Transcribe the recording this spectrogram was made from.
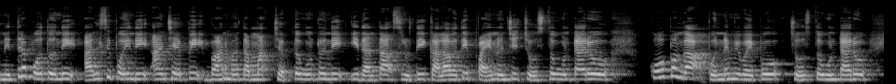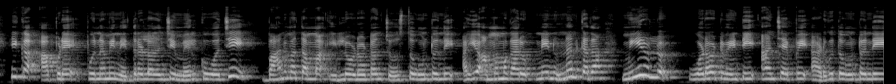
నిద్రపోతుంది అలసిపోయింది అని చెప్పి భానుమతమ్మ చెప్తూ ఉంటుంది. ఇదంతా శృతి కళావతి పైనుంచి చూస్తూ ఉంటారు. కోపంగా పున్నమి వైపు చూస్తూ ఉంటారు. ఇక అప్పుడే పున్నమి నిద్రలో నుంచి మేల్కు వచ్చి భానుమతమ్మ ఇల్లు ఓడవటం చూస్తూ ఉంటుంది. అయ్యో అమ్మమ్మ గారు నేనున్నాను కదా మీరు ఓడవటం ఏంటి అని చెప్పి అడుగుతూ ఉంటుంది.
